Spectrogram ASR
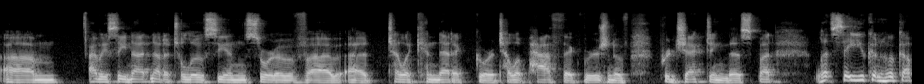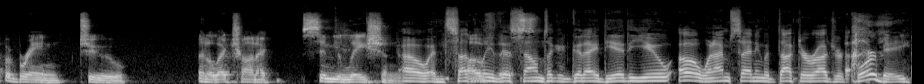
um, obviously not not a Talosian sort of uh, uh, telekinetic or telepathic version of projecting this, but let's say you can hook up a brain to an electronic simulation. Oh, and suddenly this. this. sounds like a good idea to you. Oh, when I'm signing with Dr. Roger Korby,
